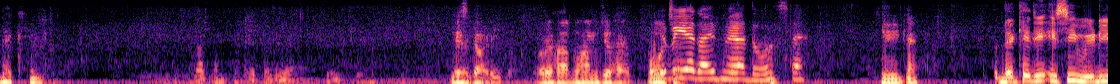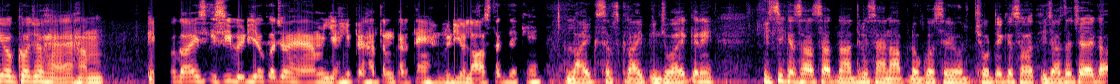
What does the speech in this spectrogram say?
देखें। बड़ा कंफर्टेबल जो है feel किया इस गाड़ी को। और हम हम जो है ये भी गाइस मेरा दोस्त है। ठीक है। तो देखिए जी इसी वीडियो को जो है हम तो गाइस इसी वीडियो को जो है हम यहीं पे ख़त्म करते हैं। वीडियो लास्ट तक देखें। लाइक सब्सक्राइब इंजॉय करें। इसी के साथ साथ नादिर हुसैन आप लोगों से और छोटे के साथ इजाज़त चाहेगा।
